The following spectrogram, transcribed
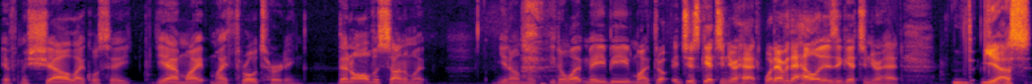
if Michelle like will say, "Yeah, my my throat's hurting," then all of a sudden I'm like, you know, I'm like, you know what? Maybe my throat. It just gets in your head. Whatever the hell it is, it gets in your head. Yes,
